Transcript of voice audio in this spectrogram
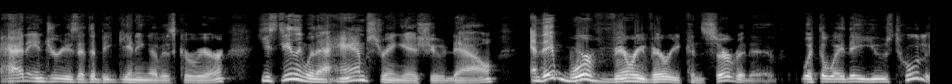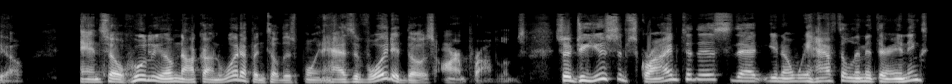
had injuries at the beginning of his career. He's dealing with a hamstring issue now, and they were very, very conservative with the way they used Julio. And so Julio, knock on wood, up until this point, has avoided those arm problems. So do you subscribe to this that, you know, we have to limit their innings?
